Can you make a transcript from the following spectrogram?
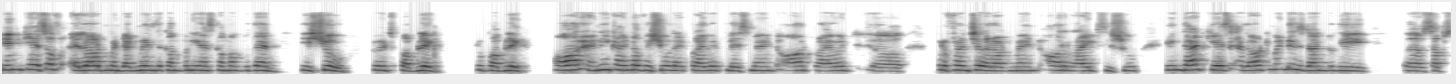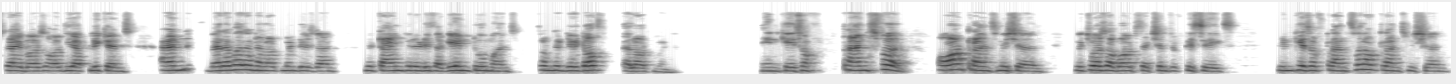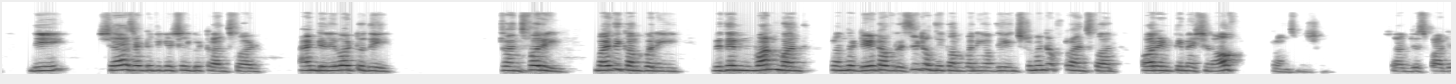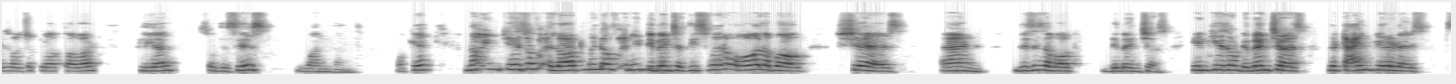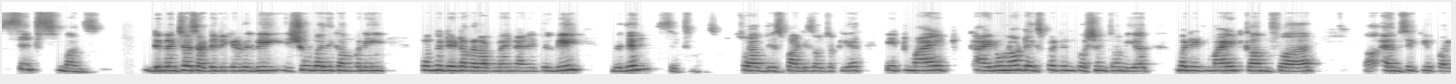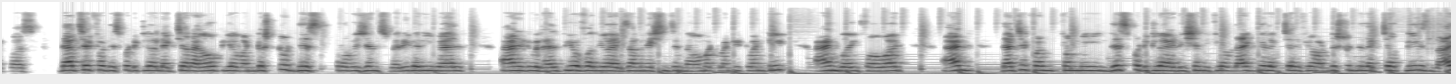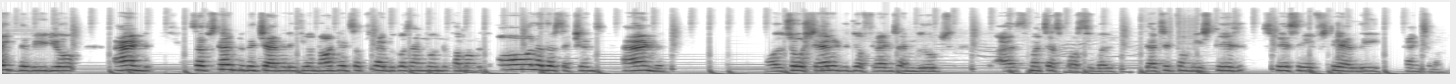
In case of allotment, that means the company has come up with an issue to its public, to public, or any kind of issue like private placement or private uh, preferential allotment or rights issue. In that case, allotment is done to the uh, subscribers or the applicants, and wherever an allotment is done, the time period is again two months from the date of allotment. In case of transfer or transmission, which was about section 56. In case of transfer of transmission, the share certificate shall be transferred and delivered to the transferee by the company within one month from the date of receipt of the company of the instrument of transfer or intimation of transmission. So this part is also covered, clear. So this is one month. Okay. Now in case of allotment of any debenture, these were all about shares and this is about debentures. In case of debentures, the time period is six months. Debenture certificate will be issued by the company from the date of allotment and it will be within six months. So I this part is also clear. It might, I do not expect any question from here, but it might come for uh, MCQ purpose. That's it for this particular lecture. I hope you have understood these provisions very, very well and it will help you for your examinations in November 2020 and going forward. And that's it from, from me in this particular edition. If you have liked the lecture, if you have understood the lecture, please like the video and subscribe to the channel if you are not yet subscribed because I'm going to come up with all other sections and also share it with your friends and groups as much as possible. That's it from me. Stay, stay safe, stay healthy. Thanks a lot.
